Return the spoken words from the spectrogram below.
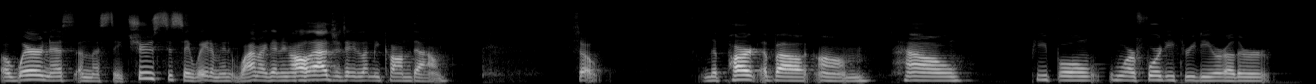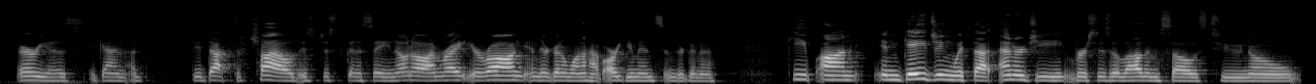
awareness unless they choose to say, wait a minute, why am I getting all agitated? Let me calm down. So the part about um, how people who are 4D, 3D, or other areas, again, a, the adaptive child is just going to say, no, no, I'm right, you're wrong, and they're going to want to have arguments and they're going to keep on engaging with that energy versus allow themselves to know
